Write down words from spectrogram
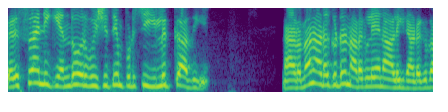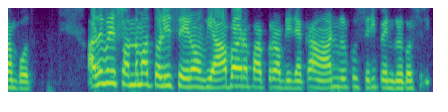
பெருசா இன்னைக்கு எந்த ஒரு விஷயத்தையும் பிடிச்சி இழுக்காதீங்க. நடந்தா நடக்கட்டும் நடக்கலையே நாளைக்கு நடக்குதான் போகுது. அதே மாதிரி சொந்தமா தொழில் செய்யறோம் வியாபாரம் பாக்குறோம் அப்படின்னாக்கா ஆண்களுக்கும் சரி பெண்களுக்கும் சரி.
